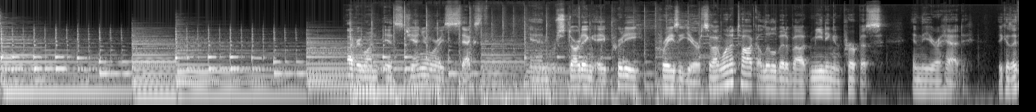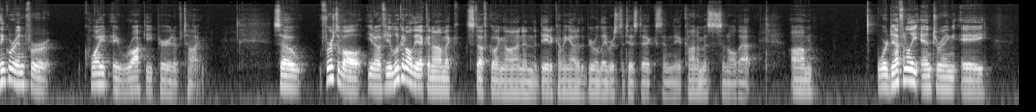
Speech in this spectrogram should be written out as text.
Hi, everyone. It's January 6th, and we're starting a pretty crazy year. So, I want to talk a little bit about meaning and purpose in the year ahead, because I think we're in for quite a rocky period of time. So, first of all, you know, if you look at all the economic stuff going on and the data coming out of the Bureau of Labor Statistics and the economists and all that, um, we're definitely entering a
